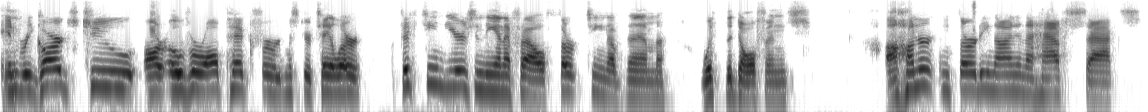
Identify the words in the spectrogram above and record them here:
in regards to our overall pick for Mr. Taylor, 15 years in the NFL, 13 of them with the Dolphins, 139 and a half sacks.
